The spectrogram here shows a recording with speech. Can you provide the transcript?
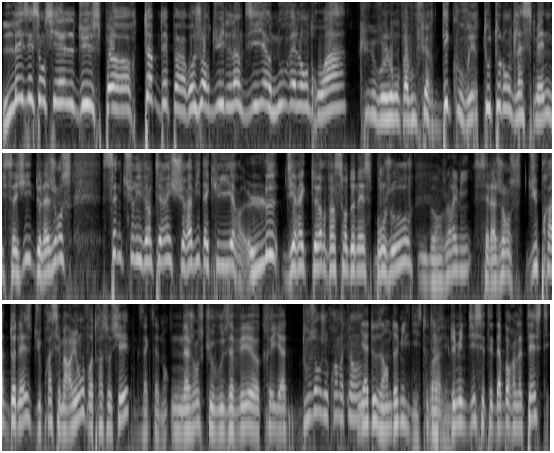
Les essentiels du sport, top départ. Aujourd'hui, lundi, un nouvel endroit que l'on va vous faire découvrir tout au long de la semaine. Il s'agit de l'agence Century 21 et je suis ravi d'accueillir le directeur Vincent Donès. Bonjour. Bonjour Rémi. C'est l'agence Duprat Donès. Duprat, c'est Marion, votre associé. Exactement. Une agence que vous avez euh, créée il y a 12 ans, je crois, maintenant. Il y a 12 ans, 2010, tout à fait. 2010, c'était d'abord la Test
